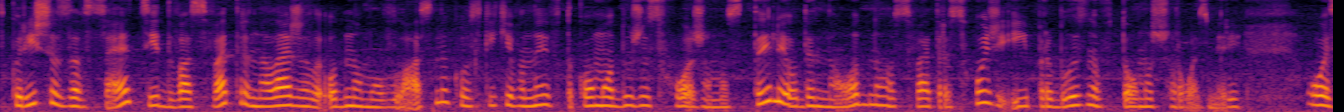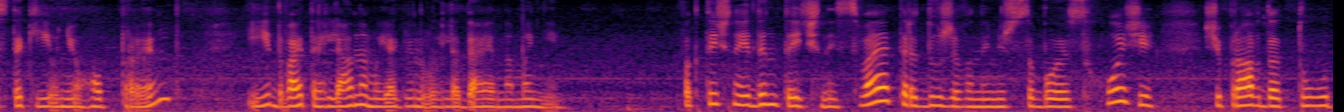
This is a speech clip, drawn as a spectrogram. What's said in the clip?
Скоріше за все, ці два светри належали одному власнику, оскільки вони в такому дуже схожому стилі, один на одного светри схожі і приблизно в тому ж розмірі. Ось такий у нього принт. І давайте глянемо, як він виглядає на мені. Фактично ідентичний светр, дуже вони між собою схожі. Щоправда, тут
